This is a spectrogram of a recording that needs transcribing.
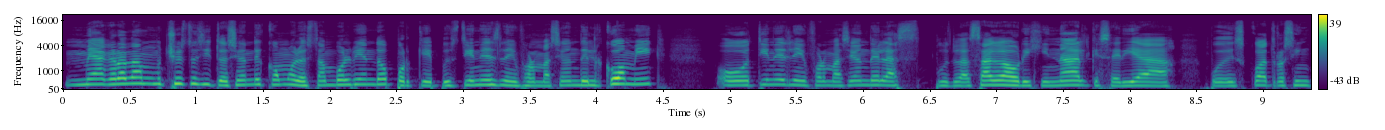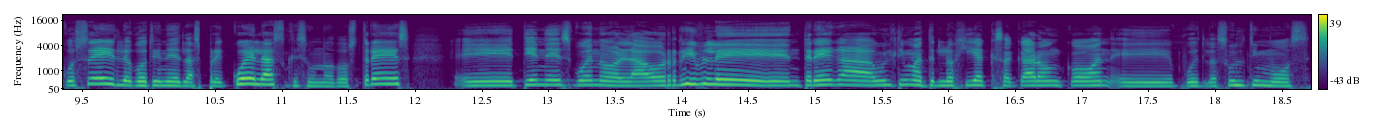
me agrada mucho esta situación de cómo lo están volviendo porque pues tienes la información del cómic o tienes la información de las pues la saga original que sería pues 4, 5, 6, luego tienes las precuelas que es 1, 2, 3, eh, tienes bueno la horrible entrega, última trilogía que sacaron con eh, pues los últimos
